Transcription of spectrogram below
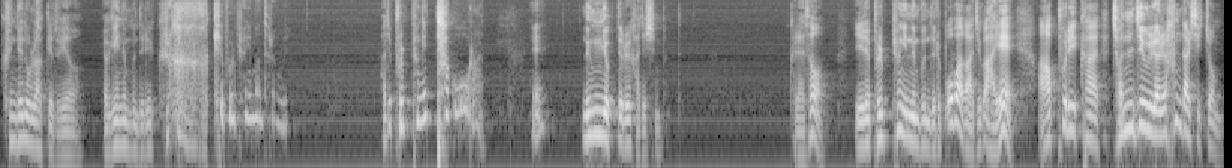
근데 놀랍게도요, 여기 있는 분들이 그렇게 불평이 많더라고요. 아주 불평이 탁월한 예? 능력들을 가지신 분들. 그래서 이래 불평 있는 분들을 뽑아가지고 아예 아프리카 전지훈련을 한 달씩 좀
